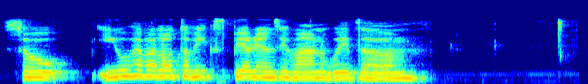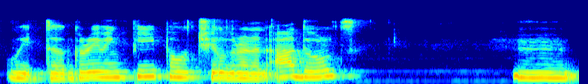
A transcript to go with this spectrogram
So you have a lot of experience ivan with um, with uh, grieving people children and adults mm,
